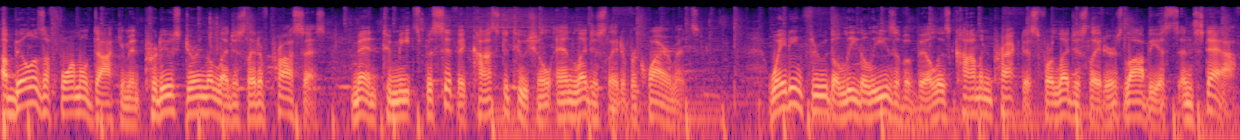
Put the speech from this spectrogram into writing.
A bill is a formal document produced during the legislative process, meant to meet specific constitutional and legislative requirements. Wading through the legalese of a bill is common practice for legislators, lobbyists, and staff,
